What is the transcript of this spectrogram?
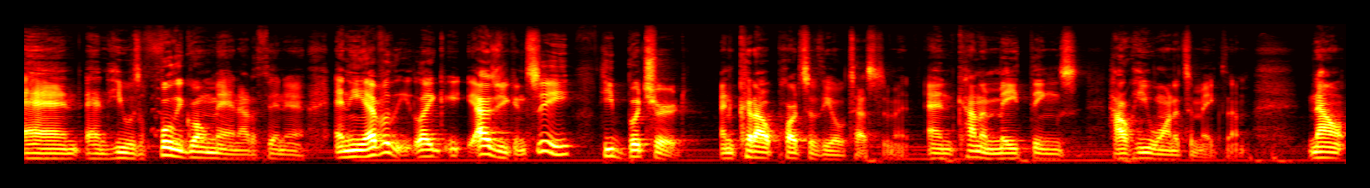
and and he was a fully grown man out of thin air. And he ever like as you can see, he butchered and cut out parts of the Old Testament and kind of made things how he wanted to make them. Now,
